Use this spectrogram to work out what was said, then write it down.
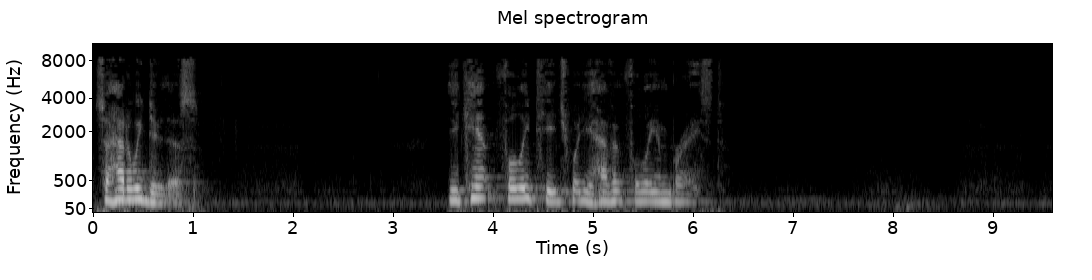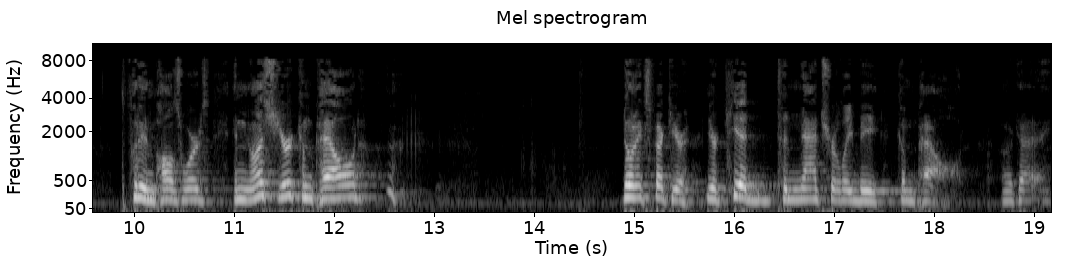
So how do we do this? You can't fully teach what you haven't fully embraced. To put it in Paul's words, unless you're compelled, don't expect your, your kid to naturally be compelled. Okay?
